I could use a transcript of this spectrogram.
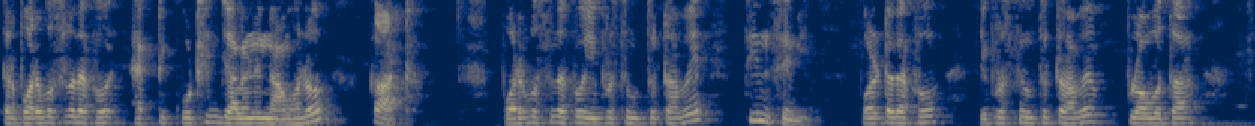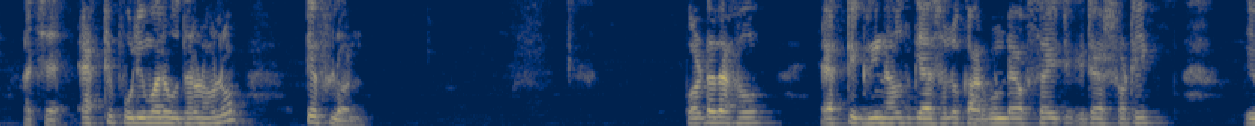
তার পরের প্রশ্নটা দেখো, একটি কঠিন জ্বালানির নাম হলো কাঠ। পরের প্রশ্ন দেখো, এই প্রশ্নের উত্তরটা হবে তিন সেমি পরেরটা দেখো, এই প্রশ্নের উত্তরটা হবে প্লবতা। আচ্ছা একটি পলিমারের উদাহরণ হলো টেফলন। পরেরটা দেখো একটি গ্রিনহাউস গ্যাস হলো কার্বন ডাইঅক্সাইড, এটা সঠিক। এই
